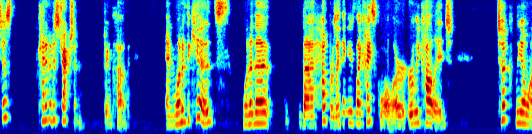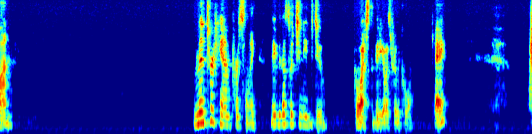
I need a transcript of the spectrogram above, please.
just kind of a distraction during club. And one of the kids, one of the the helpers, I think he was like high school or early college, took Leo on, mentored him personally. Maybe that's what you need to do. Go watch the video. It's really cool. Okay.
